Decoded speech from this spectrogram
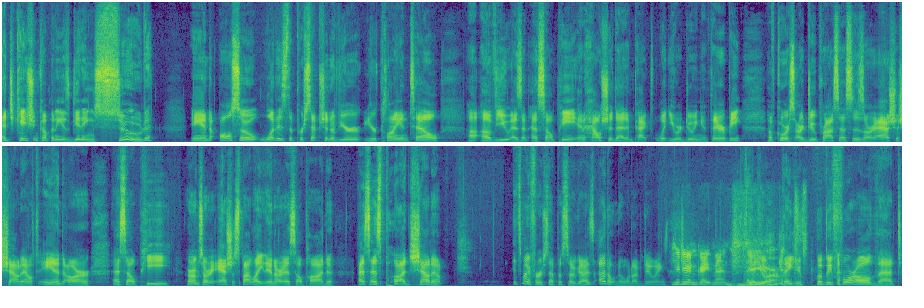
education company is getting sued, and also what is the perception of your your clientele. Uh, of you as an SLP and how should that impact what you are doing in therapy? Of course, our due processes, our ASHA shout out, and our SLP, or I'm sorry, ASHA spotlight and our SL pod SS Pod shout out. It's my first episode, guys. I don't know what I'm doing. You're doing great, man. Yeah, you are. Thank you. But before all that,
